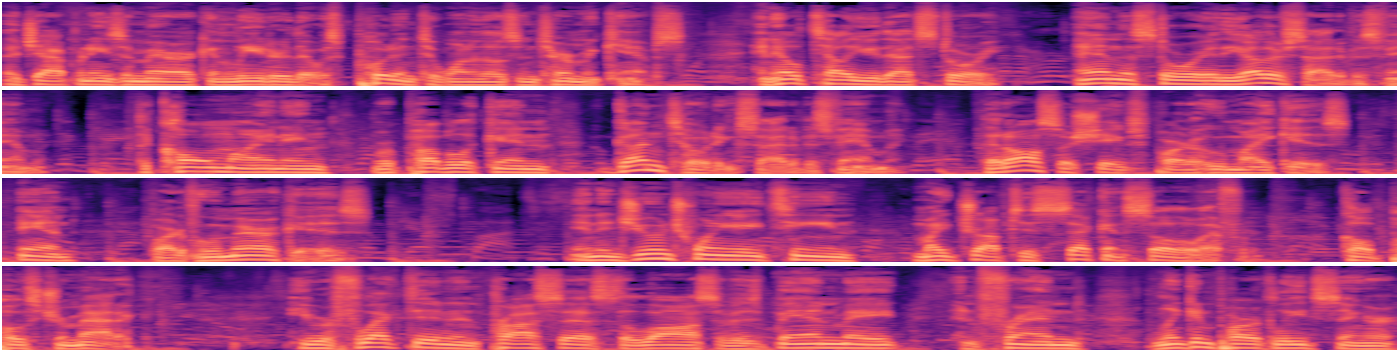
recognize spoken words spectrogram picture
a Japanese American leader that was put into one of those internment camps. And he'll tell you that story and the story of the other side of his family, the coal mining, Republican, gun toting side of his family, that also shapes part of who Mike is and part of who America is. And in June 2018, Mike dropped his second solo effort called Post Traumatic. He reflected and processed the loss of his bandmate and friend, Linkin Park lead singer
